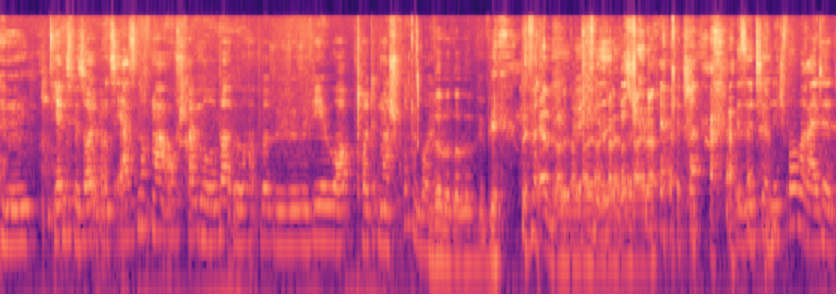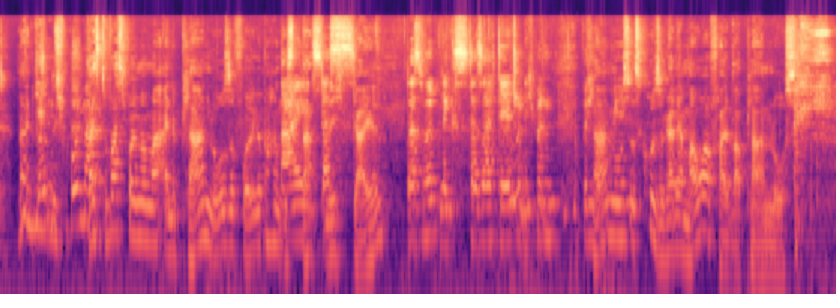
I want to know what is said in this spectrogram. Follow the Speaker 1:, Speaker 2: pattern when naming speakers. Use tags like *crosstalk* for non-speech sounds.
Speaker 1: Ähm, Jens, wir sollten uns erst noch mal aufschreiben, worüber, wir überhaupt heute mal sprechen wollen. Wir sind, hier nicht vorbereitet.
Speaker 2: Nein, wir sind
Speaker 1: Jens,
Speaker 2: nicht. Weißt du was, wollen wir mal eine planlose Folge machen?
Speaker 1: Nein,
Speaker 2: ist das,
Speaker 1: das-
Speaker 2: nicht geil?
Speaker 1: Das wird nix. Da sag ich dir jetzt schon, ich bin, bin
Speaker 2: Planlos ist cool. Sogar der Mauerfall war planlos. *laughs*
